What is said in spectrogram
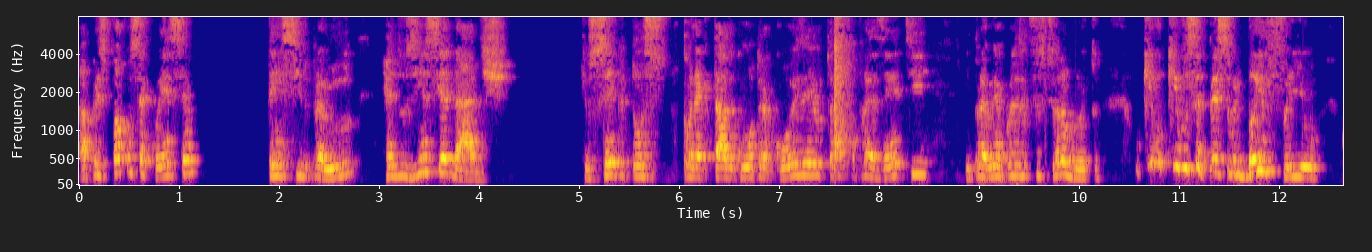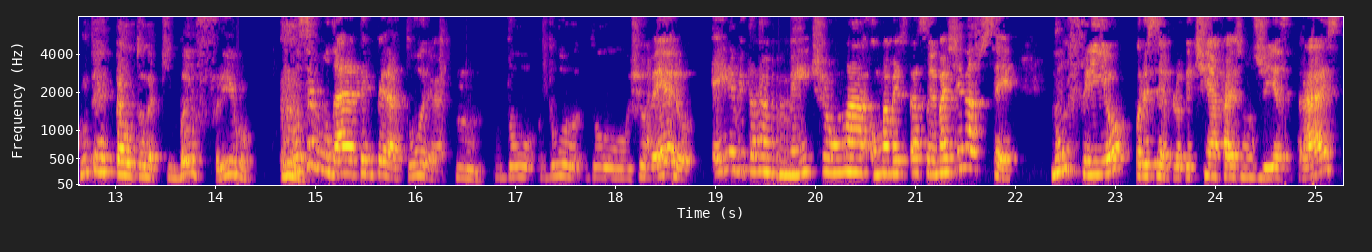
a principal consequência tem sido para mim reduzir ansiedades. Que eu sempre estou conectado com outra coisa e eu troco presente e para mim é uma coisa que funciona muito. O que, o que você pensa sobre banho frio? Muita gente perguntando aqui, banho frio. Você mudar a temperatura hum. do, do, do chuveiro é inevitavelmente uma, uma meditação. Imagina você num frio, por exemplo, que tinha faz uns dias atrás,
